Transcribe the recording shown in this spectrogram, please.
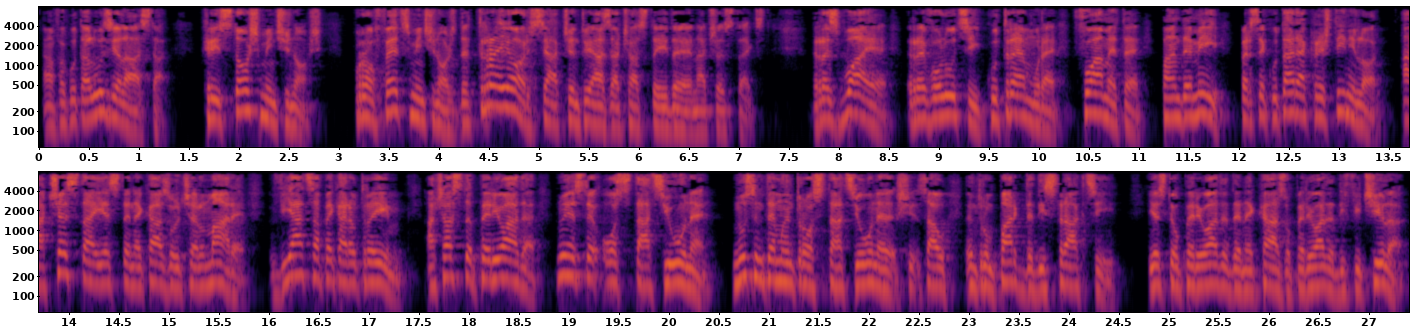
Am făcut aluzie la asta. Hristoși mincinoși, profeți mincinoși. De trei ori se accentuează această idee în acest text. Războaie, revoluții, cutremure, foamete, pandemii, persecutarea creștinilor. Acesta este necazul cel mare. Viața pe care o trăim, această perioadă, nu este o stațiune. Nu suntem într-o stațiune sau într-un parc de distracții. Este o perioadă de necaz, o perioadă dificilă.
